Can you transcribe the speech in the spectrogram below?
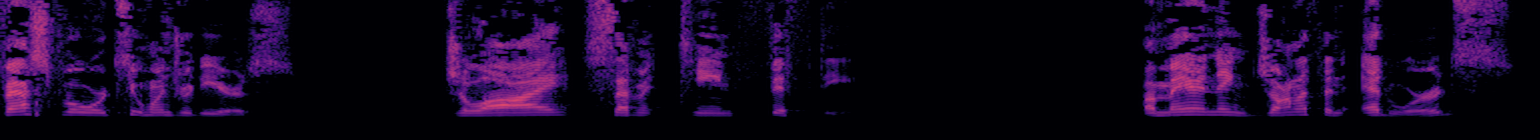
Fast forward 200 years. July 1750. A man named Jonathan Edwards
